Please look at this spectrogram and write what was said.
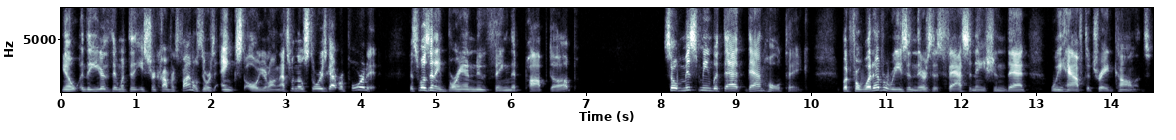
you know, in the year that they went to the Eastern Conference Finals, there was angst all year long. That's when those stories got reported. This wasn't a brand new thing that popped up. So miss me with that that whole take. But for whatever reason, there's this fascination that we have to trade Collins.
